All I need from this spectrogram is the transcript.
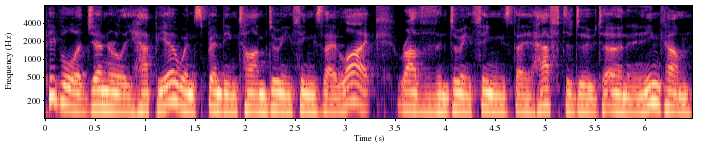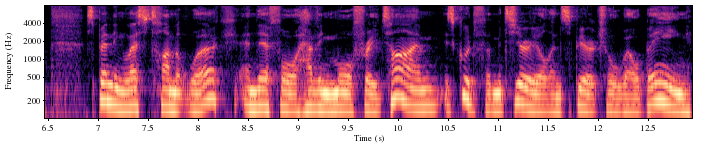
People are generally happier when spending time doing things they like, rather than doing things they have to do to earn an income. Spending less time at work, and therefore having more free time, is good for material and spiritual well-being.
